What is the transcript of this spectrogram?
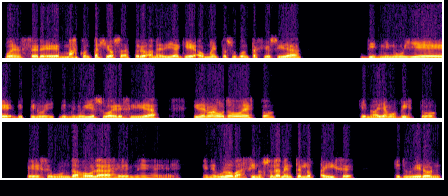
pueden ser eh, más contagiosas, pero a medida que aumenta su contagiosidad, disminuye, disminuye, disminuye su agresividad. Y de nuevo, todo esto, que no hayamos visto eh, segundas olas en, eh, en Europa, sino solamente en los países que tuvieron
